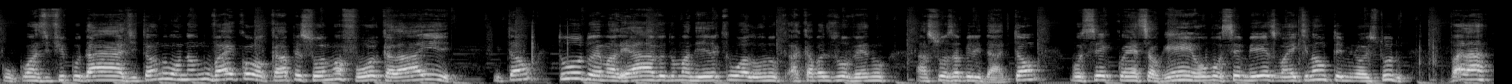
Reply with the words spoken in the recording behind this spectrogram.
com, com as dificuldades. Então não, não, não vai colocar a pessoa numa forca lá e. Então, tudo é maleável de maneira que o aluno acaba desenvolvendo as suas habilidades. Então, você que conhece alguém, ou você mesmo aí que não terminou o estudo, vai lá,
